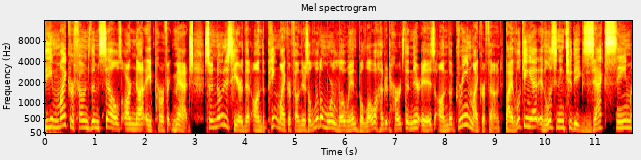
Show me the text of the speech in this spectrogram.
The microphones themselves are not a perfect match. So notice here that on the pink microphone, there's a little more low end below 100 Hertz than there is on the green microphone. By looking at and listening to the exact same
